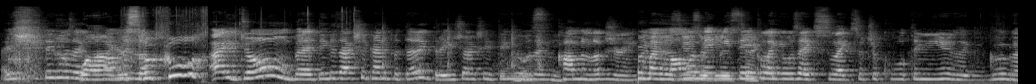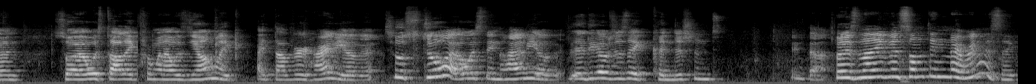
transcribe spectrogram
I used to think it was like Wow, common you're so cool. I don't, but I think it's actually kind of pathetic that I used to actually think it was like a common luxury. My mom would make me think like it was like like such a cool thing to use, like a glue gun. So I always thought like from when I was young, like I thought very highly of it. So still, I always think highly of it. I think I was just like conditioned to think that. But it's not even something that I realized. Like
